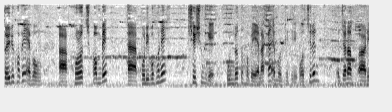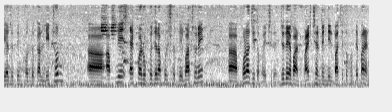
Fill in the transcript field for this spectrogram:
তৈরি হবে এবং খরচ কমবে পরিবহনে সেই সঙ্গে উন্নত হবে এলাকা এমনটি তিনি বলছিলেন। জনাব আহ, রিয়াজউদ্দিন খন্দকার লিঠন আপনি একবার উপজেলা পরিষদ নির্বাচনে পরাজিত হয়েছিলেন। যদি এবার ভাইস চেয়ারম্যান নির্বাচিত হতে পারেন,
